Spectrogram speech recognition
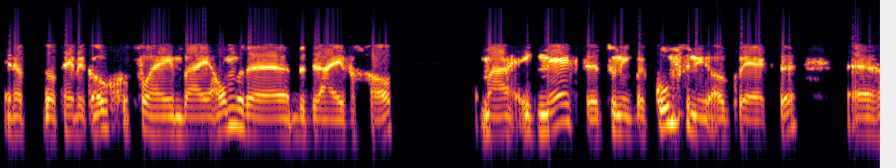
En dat, dat heb ik ook voorheen bij andere bedrijven gehad. Maar ik merkte toen ik bij Continu ook werkte, uh,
